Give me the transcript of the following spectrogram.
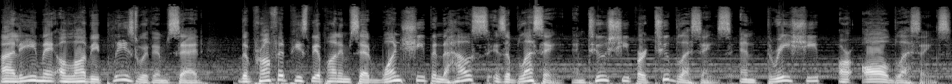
Ali, may Allah be pleased with him, said, The Prophet, peace be upon him, said, One sheep in the house is a blessing, and two sheep are two blessings, and three sheep are all blessings.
